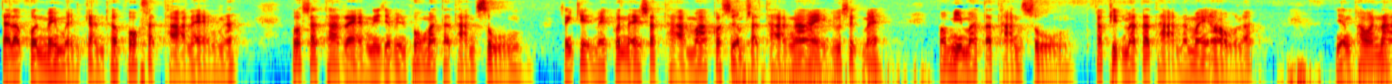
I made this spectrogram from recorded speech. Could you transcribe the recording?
แต่ละคนไม่เหมือนกันถ้าพวกศรัทธาแรงนะพวกศรัทธาแรงนี่จะเป็นพวกมาตรฐานสูง สังเกตไหมคนไหนศรัทธามากก็เสื่อมศรัทธาง่าย รู้สึกไหมเพราะมีมาตรฐานสูง ถ้าผิดมาตรฐานนะไม่เอาละอย่างภาวนา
